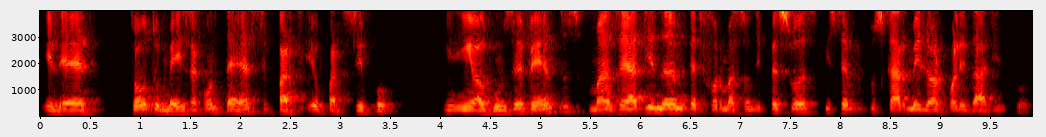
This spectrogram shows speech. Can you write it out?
ele é todo mês acontece, eu participo em, alguns eventos, mas é a dinâmica de formação de pessoas e sempre buscar melhor qualidade em tudo.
